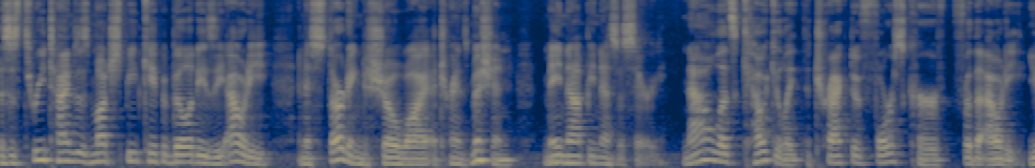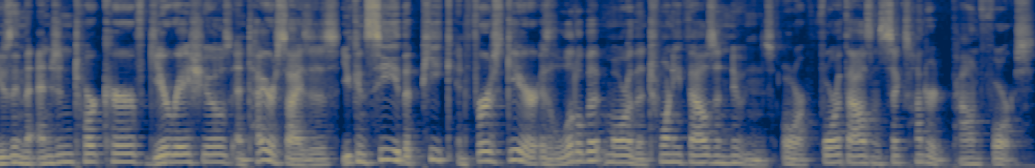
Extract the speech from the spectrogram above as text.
This is three times as much speed capability as the Audi and is starting to show why a transmission may not be necessary. Now let's calculate the tractive force curve for the Audi. Using the engine torque curve, gear ratios, and tire sizes, you can see the peak in first gear is a little bit more than 20,000 newtons or 4,600 pound force.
